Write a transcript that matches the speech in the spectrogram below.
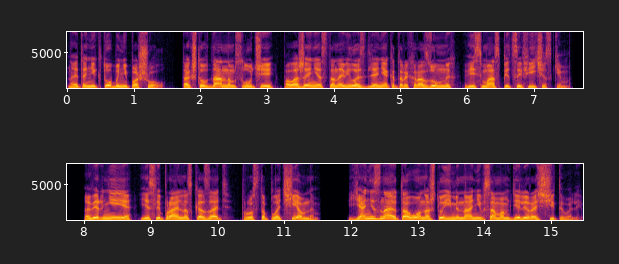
на это никто бы не пошел. Так что в данном случае положение становилось для некоторых разумных весьма специфическим. А вернее, если правильно сказать, просто плачевным. Я не знаю того, на что именно они в самом деле рассчитывали.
